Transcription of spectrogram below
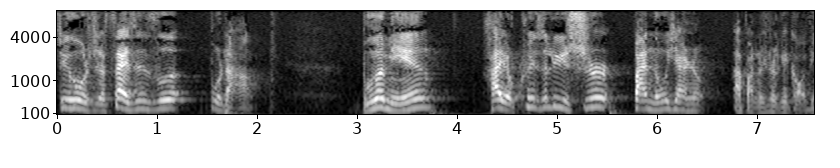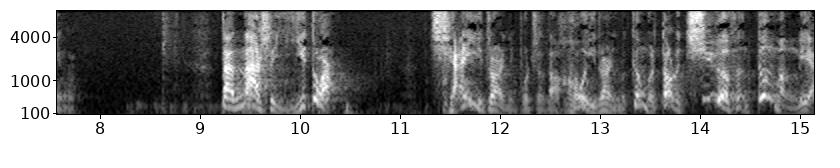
最后是塞森斯部长、伯明，还有奎斯律师班农先生啊，把这事给搞定了。但那是一段前一段你不知道，后一段你们更不到了七月份更猛烈，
